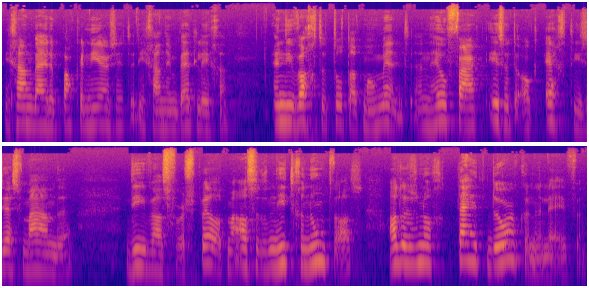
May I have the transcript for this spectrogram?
die gaan bij de pakken neerzitten, die gaan in bed liggen. En die wachten tot dat moment. En heel vaak is het ook echt die zes maanden die was voorspeld. Maar als het niet genoemd was, hadden ze nog tijd door kunnen leven.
